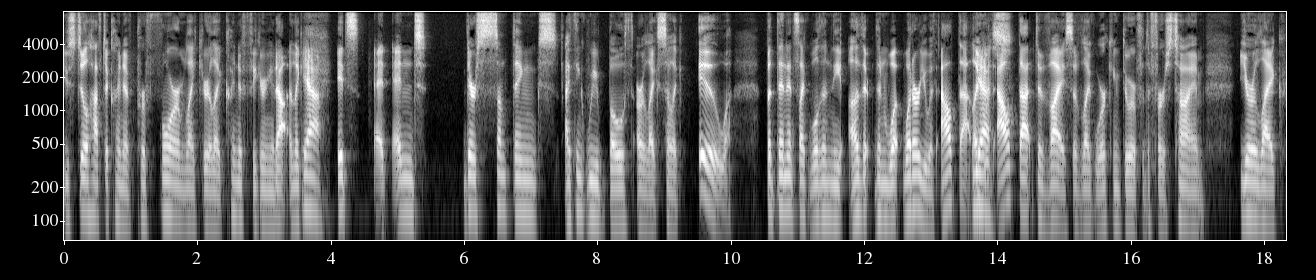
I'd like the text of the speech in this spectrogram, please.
you still have to kind of perform like you're like kind of figuring it out and like Yeah. it's and, and there's something i think we both are like so like ew but then it's like well then the other then what what are you without that like Yes. without that device of like working through it for the first time you're like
